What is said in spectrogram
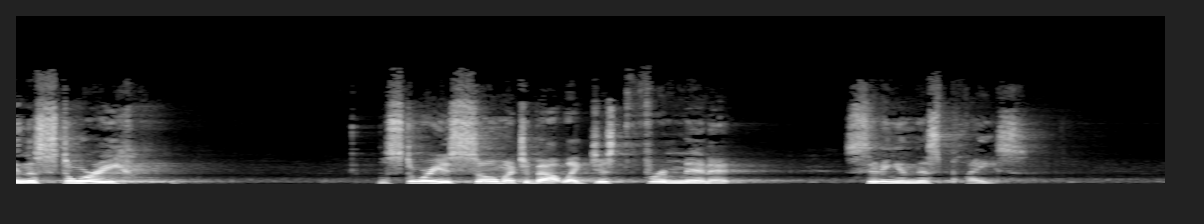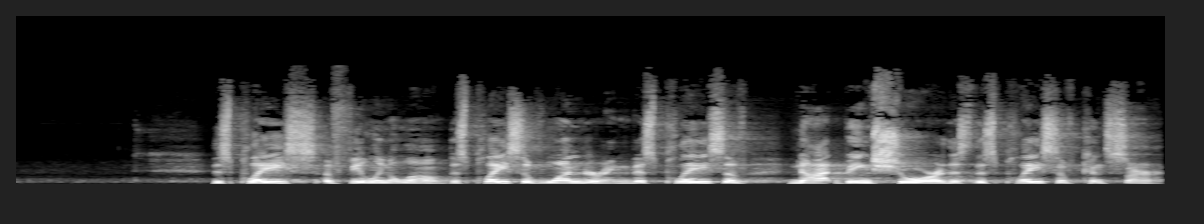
In the story, the story is so much about, like, just for a minute, sitting in this place. This place of feeling alone, this place of wondering, this place of not being sure, this, this place of concern.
